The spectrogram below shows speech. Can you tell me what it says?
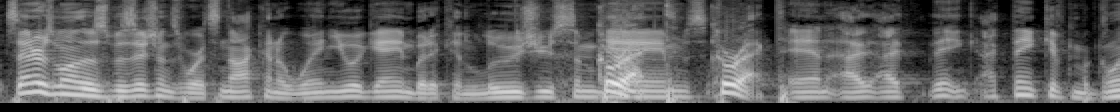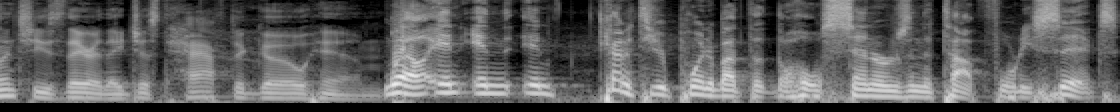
centers one of those positions where it's not going to win you a game, but it can lose you some Correct, games. correct. And I, I think I think if McGlinchey's there, they just have to go him. Well, and, and, and kind of to your point about the, the whole centers in the top 46,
